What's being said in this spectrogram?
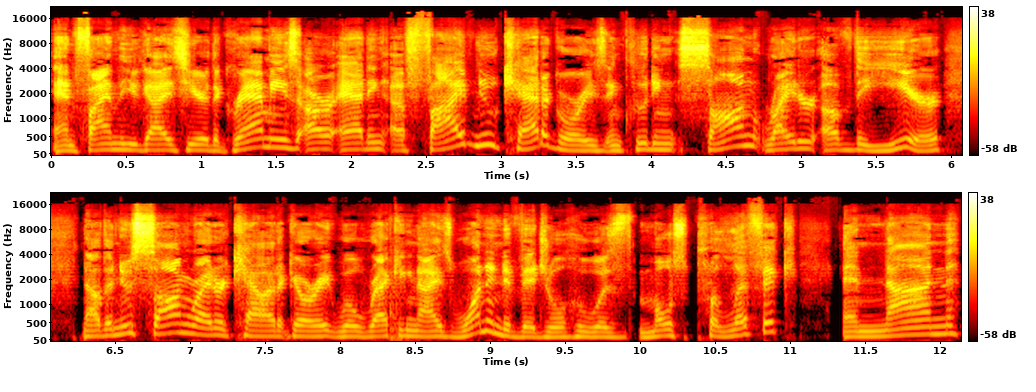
And finally, you guys here, the Grammys are adding a five new categories, including Songwriter of the Year. Now, the new Songwriter category will recognize one individual who was most prolific and non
